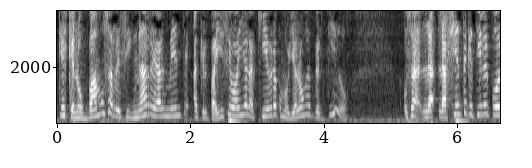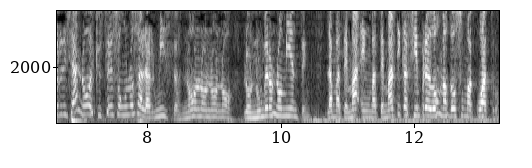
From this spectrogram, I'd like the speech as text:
Que es que nos vamos a resignar realmente a que el país se vaya a la quiebra como ya lo han advertido. O sea, la, gente que tiene el poder dice, ah, no, es que ustedes son unos alarmistas. No, no, no, no. Los números no mienten. La en matemáticas siempre 2 más 2 suma 4.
